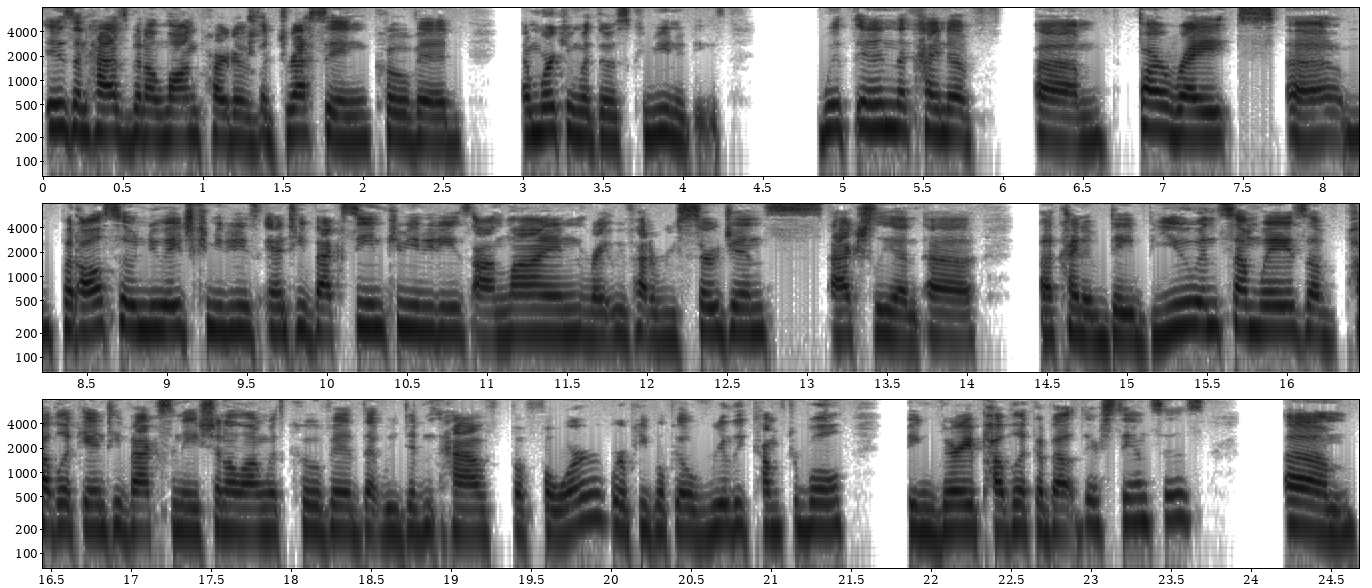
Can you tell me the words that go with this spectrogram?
is and has been a long part of addressing covid and working with those communities within the kind of um, far right um, but also new age communities anti-vaccine communities online right we've had a resurgence actually a, a a kind of debut in some ways of public anti-vaccination along with COVID that we didn't have before, where people feel really comfortable being very public about their stances. Um,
